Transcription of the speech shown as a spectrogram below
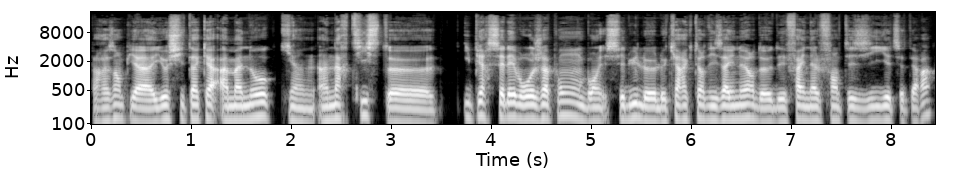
Par exemple, il y a Yoshitaka Amano qui est un un artiste, heu, hyper célèbre au Japon. Bon, c'est lui le le character designer de des Final Fantasy et cetera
